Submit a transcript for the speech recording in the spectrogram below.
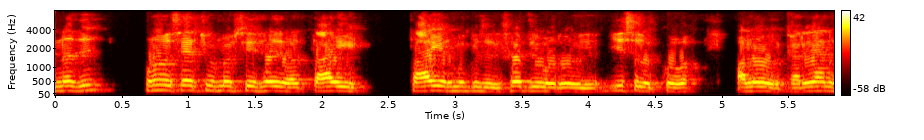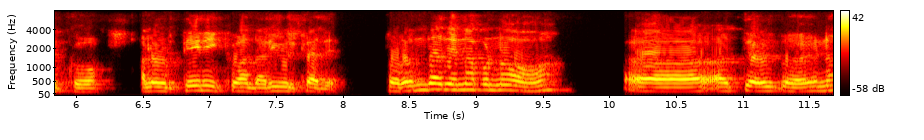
என்னது? உணவு சேகரிச்சு உணவு தாய் தாய் எறும்புக்கு சேர்த்து ஒரு ஈசலுக்கோ அல்லது ஒரு கரையானுக்கோ அல்லது ஒரு தேனீக்கோ அந்த அறிவு இருக்காது. தொடர்ந்து அது என்ன பண்ணும்? என்ன?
